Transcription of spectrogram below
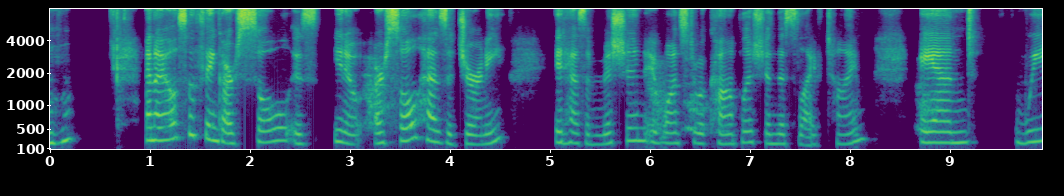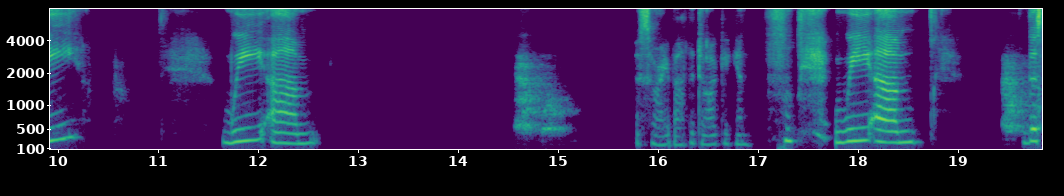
Mm-hmm. And I also think our soul is, you know, our soul has a journey it has a mission it wants to accomplish in this lifetime. And we, we, um, sorry about the dog again. we, um, the,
